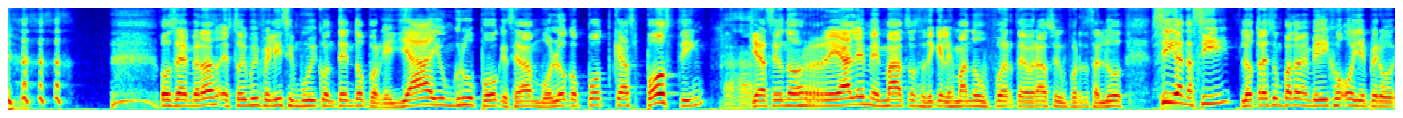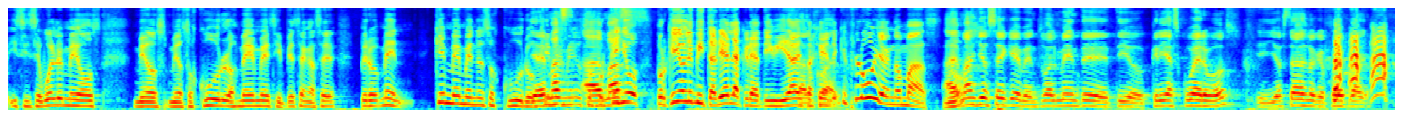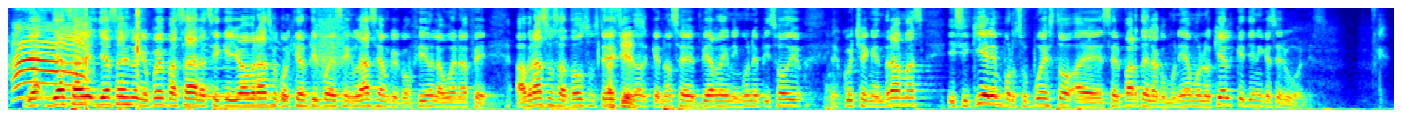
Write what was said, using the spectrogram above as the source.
O sea, en verdad estoy muy feliz y muy contento porque ya hay un grupo que se llama Moloco Podcast Posting Ajá. que hace unos reales memazos, así que les mando un fuerte abrazo y un fuerte saludo. Sigan así. La otra vez un pata me dijo, oye, pero ¿y si se vuelven medios, medios, medios oscuros los memes y empiezan a hacer... Pero, men, ¿qué meme no es oscuro? Y ¿Qué además- meme es oscuro? ¿Por, qué además- yo, por qué yo limitaría la creatividad de esta gente? Que fluyan nomás. ¿no? Además, yo sé que eventualmente, tío, crías cuervos y yo sabes lo que puede pa- ya, ya, sabes, ya sabes lo que puede pasar, así que yo abrazo cualquier tipo de desenlace, aunque confío en la buena fe. Abrazos a todos ustedes que es. no, que no se pierden ningún episodio, escuchen en dramas y si quieren, por supuesto, eh, ser parte de la comunidad moloquial, ¿qué tienen que hacer, Hugoles?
